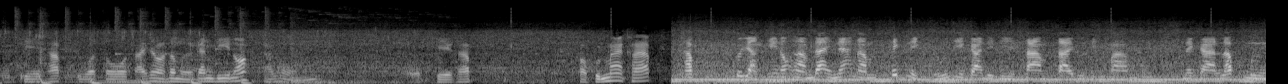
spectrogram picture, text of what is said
โอเคครับ ตัวโตสายสม่ำเสมอกันดีเนาะครับผมโอเคครับ ขอบคุณมากครับครับตัวอย่างที่น้องอาร์มได้แนะนำเทคนิคหรือวิธีการดีๆ ตามสไตล์ดูติฟาร์มในการรับมือ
